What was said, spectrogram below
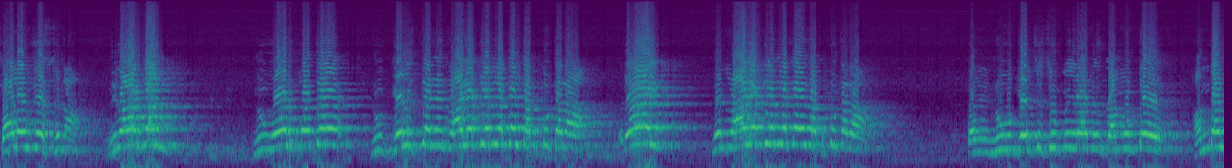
ఛాలెంజ్ చేస్తున్నా. నిలబడదాం. నువ్వు ఓడిపోతే నువ్వు గెలిస్తే నేను రాజకీయంలోకి వెళ్ళి తప్పుకుంటారా రేయ్ నేను రాజకీయంలోకి వెళ్ళి తప్పుకుంటారా కానీ నువ్వు గెలిచి చూపిరా నువ్వు దమ్ముంటే అందరు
